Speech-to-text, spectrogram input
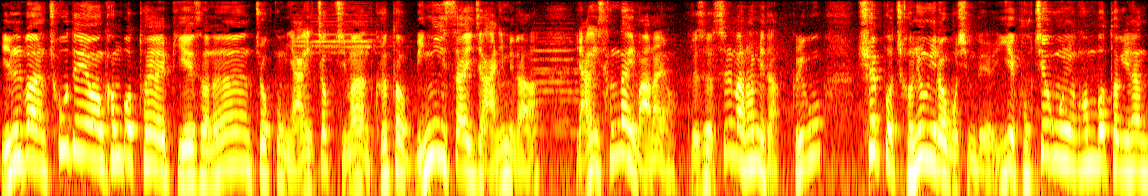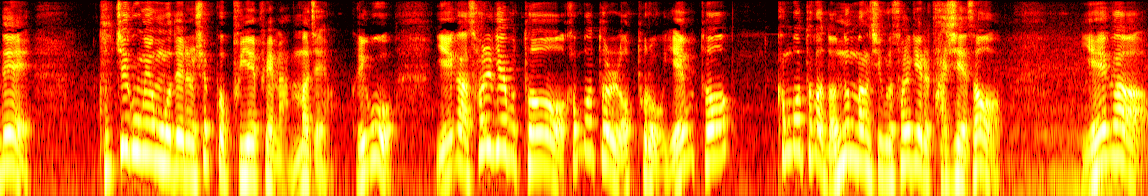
일반 초대형 컨버터에 비해서는 조금 양이 적지만, 그렇다고 미니 사이즈 아닙니다. 양이 상당히 많아요. 그래서 쓸만합니다. 그리고 쉐퍼 전용이라고 보시면 돼요. 이게 국제공용 컨버터긴 한데, 국제공용 모델은 쉐퍼 VFM 안 맞아요. 그리고 얘가 설계부터 컨버터를 넣도록 얘부터 컨버터가 넣는 방식으로 설계를 다시 해서 얘가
